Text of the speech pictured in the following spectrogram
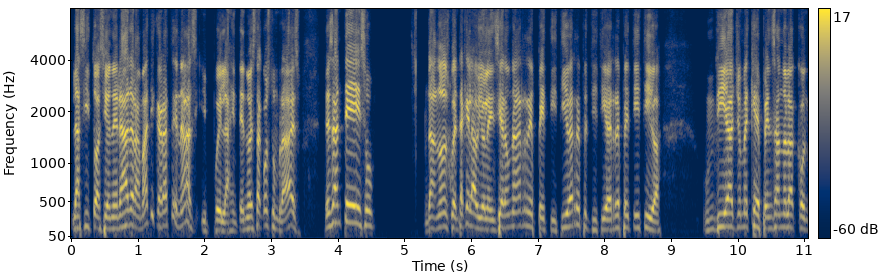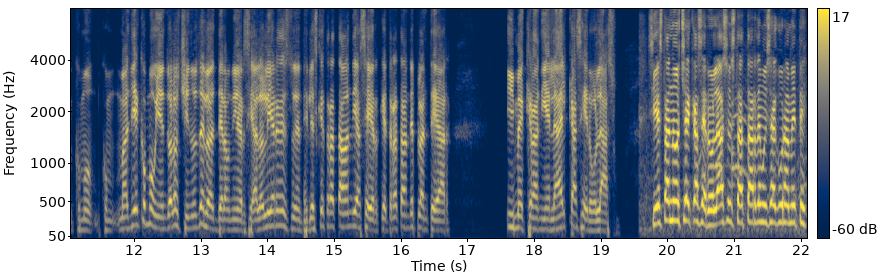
la situación era dramática, era tenaz, y pues la gente no está acostumbrada a eso. Entonces ante eso, dándonos cuenta que la violencia era una repetitiva, repetitiva y repetitiva, un día yo me quedé pensándola con, como, más bien como viendo a los chinos de, la- de la universidad, los líderes estudiantiles que trataban de hacer, que trataban de plantear, y me craneé la del cacerolazo. Si esta noche hay cacerolazo, esta tarde muy seguramente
